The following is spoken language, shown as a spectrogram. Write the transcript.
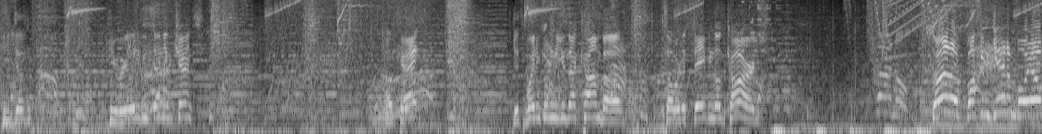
He doesn't. He really isn't standing a chance. Okay. Just waiting for him to use that combo. So we're just saving those cards. Donald! Donald, fucking get him, boyo!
